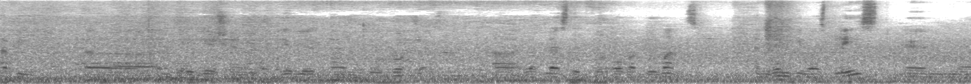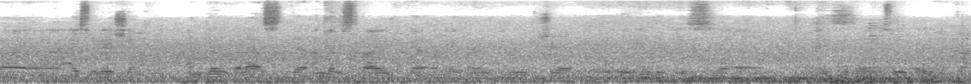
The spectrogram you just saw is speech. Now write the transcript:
heavy interrogation period and torture that lasted for over two months. And then he was placed in isolation until the last uh, hunger strike uh, on April in which he ended his, uh, his uh.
